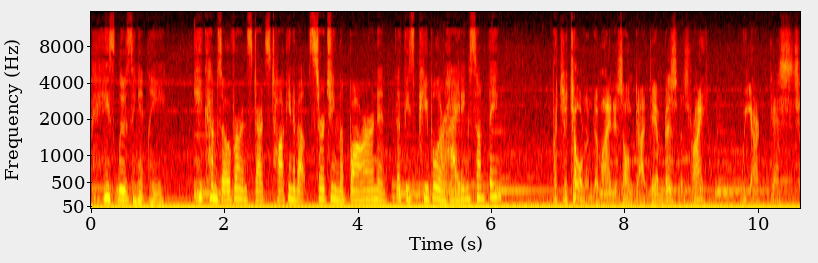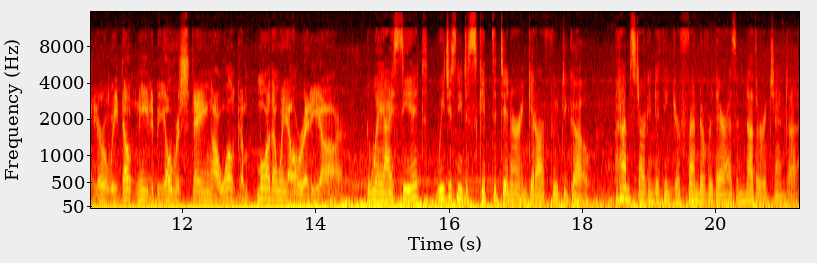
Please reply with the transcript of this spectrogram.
He's losing it, Lee. He comes over and starts talking about searching the barn and that these people are hiding something. But you told him to mind his own goddamn business, right? We are guests here. We don't need to be overstaying our welcome more than we already are. The way I see it, we just need to skip the dinner and get our food to go. But I'm starting to think your friend over there has another agenda.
